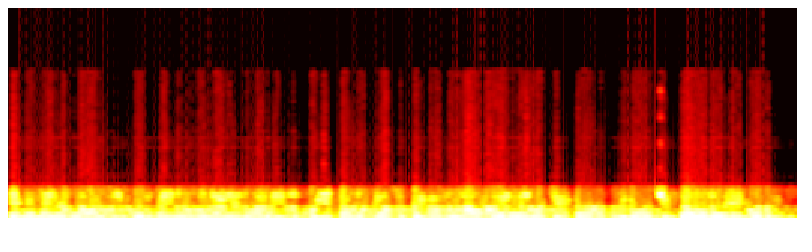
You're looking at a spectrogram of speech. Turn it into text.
en enero estaban 52 dólares el barril, hoy estamos ya superando la barrera de los 80, de los 80 dólares el barril.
